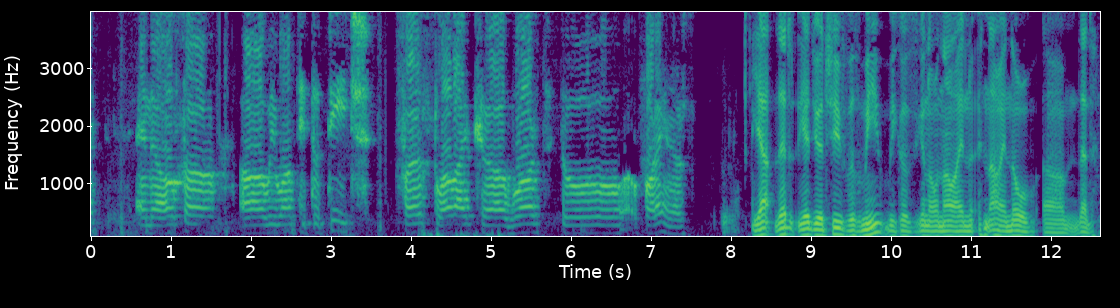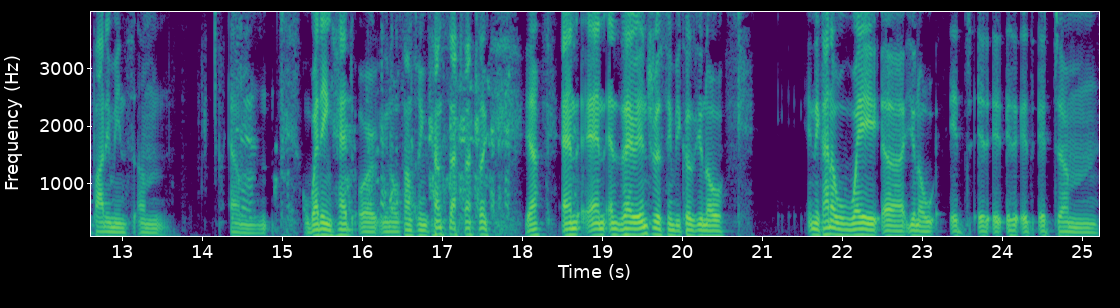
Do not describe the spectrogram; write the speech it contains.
and also uh, we wanted to teach first Slovak uh, word to foreigners. Yeah, that yeah you achieved with me because you know now I now I know um, that party means um, um, Yes. wedding head or you know something something something yeah and and and it's very interesting because you know in a kind of way uh, you know it it it it, it um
